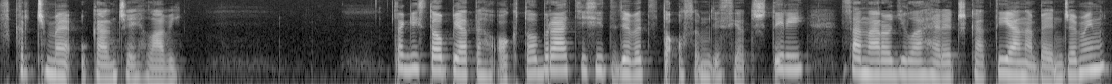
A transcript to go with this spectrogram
v krčme u Kančej hlavy. Takisto 5. oktobra 1984 sa narodila herečka Tiana Benjamin,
